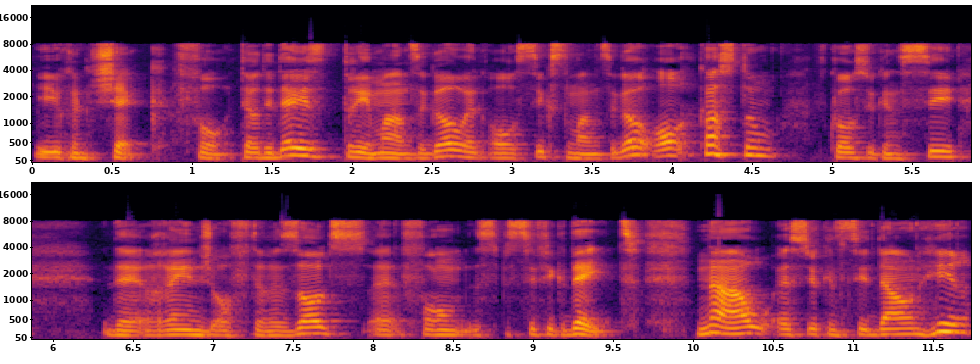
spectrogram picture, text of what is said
You can check for 30 days, 3 months ago, and or 6 months ago, or custom. Of course, you can see the range of the results uh, from the specific date. Now, as you can see down here,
